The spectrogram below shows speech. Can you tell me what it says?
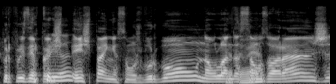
Porque, por exemplo, é em Espanha são os Bourbon, na Holanda são os Orange,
